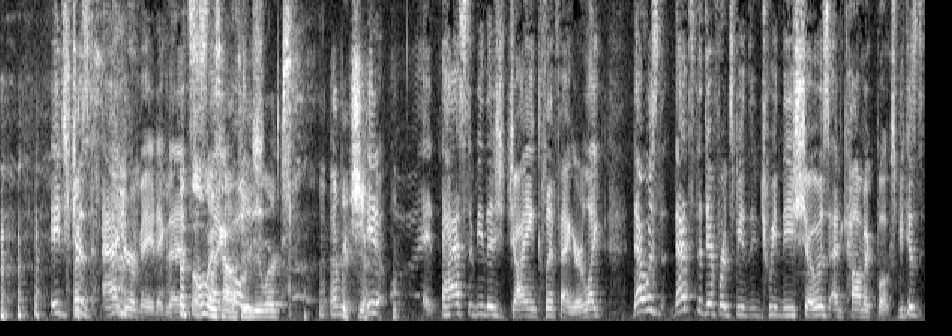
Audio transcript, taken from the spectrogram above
It's just aggravating. That it's That's just always like, how oh, TV works. Every show. it it has to be this giant cliffhanger like that was that's the difference between these shows and comic books because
